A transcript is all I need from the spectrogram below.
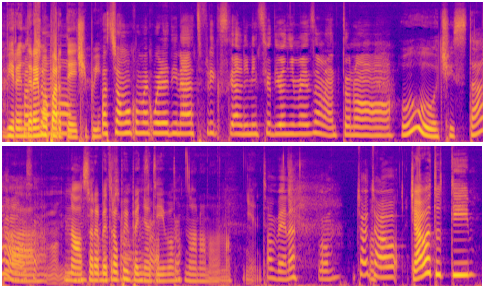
vi renderemo Facciamo- partecipi. Facciamo come quelle di Netflix che all'inizio di ogni mese mettono. Uh, ci sta. Però non- no, non sarebbe troppo facciamo, impegnativo. esatto. No, no, no, no, niente. Va bene. Boh. Ciao ciao. Ciao a tutti.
